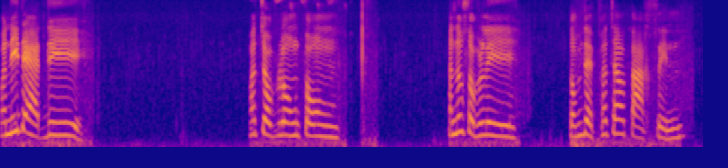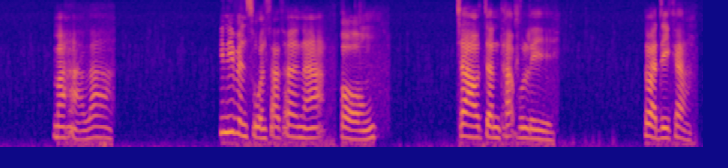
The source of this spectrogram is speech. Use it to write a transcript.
วันนี้แดดดี มาจบลงตรง อนุสาวรีย์สมเด็จพระเจ้าตากสิน มหาราชที่นี่เป็นสวนสาธารณะของชาวจันทบุรี สวัสดีค่ะ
